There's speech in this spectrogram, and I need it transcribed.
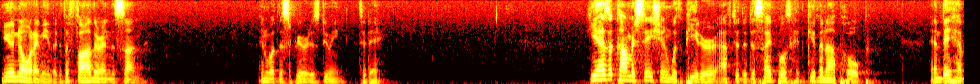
You know what I mean, the, the Father and the Son. and what the Spirit is doing today. He has a conversation with Peter after the disciples had given up hope and they have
